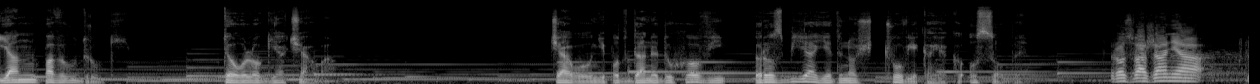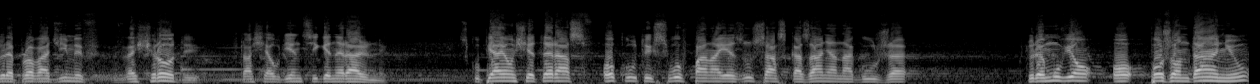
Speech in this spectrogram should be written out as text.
Jan Paweł II Teologia ciała Ciało niepoddane duchowi rozbija jedność człowieka jako osoby. Rozważania, które prowadzimy we środy w czasie audiencji generalnych, skupiają się teraz wokół tych słów Pana Jezusa z kazania na górze, które mówią o pożądaniu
